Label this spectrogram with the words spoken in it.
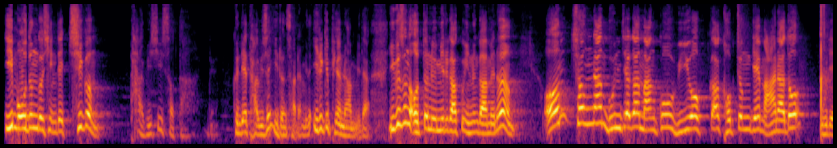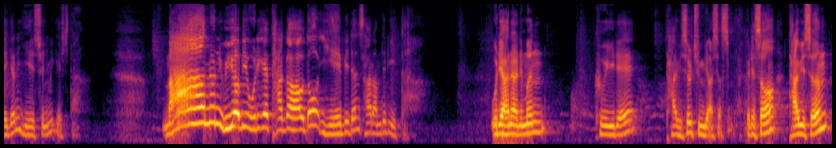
이 모든 것인데 지금 다윗이 있었다. 근데 다윗은 이런 사람이다. 이렇게 표현을 합니다. 이것은 어떤 의미를 갖고 있는가 하면은 엄청난 문제가 많고 위협과 걱정게 많아도 우리에게는 예수님이 계시다. 많은 위협이 우리에게 다가와도 예비된 사람들이 있다. 우리 하나님은 그 일에 다윗을 준비하셨습니다. 그래서 다윗은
